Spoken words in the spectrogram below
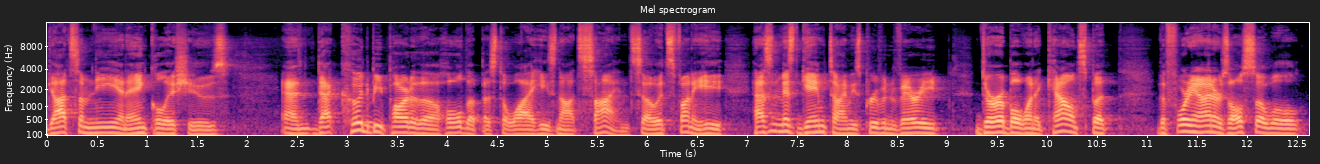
got some knee and ankle issues and that could be part of the holdup as to why he's not signed. So it's funny. He hasn't missed game time. He's proven very durable when it counts, but the 49ers also will,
